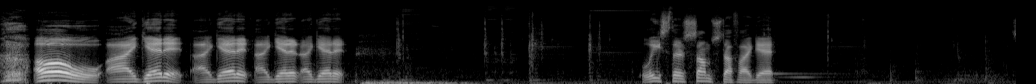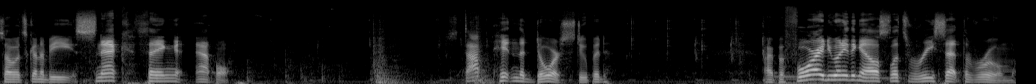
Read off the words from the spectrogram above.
oh, I get it. I get it. I get it. I get it. At least there's some stuff I get. So it's gonna be snack thing apple. Stop hitting the door, stupid. Alright, before I do anything else, let's reset the room.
